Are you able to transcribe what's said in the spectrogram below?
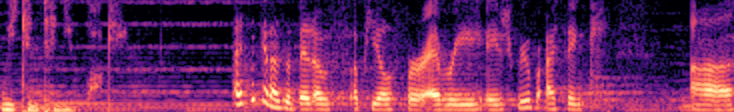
we continue walking. I think it has a bit of appeal for every age group. I think uh,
